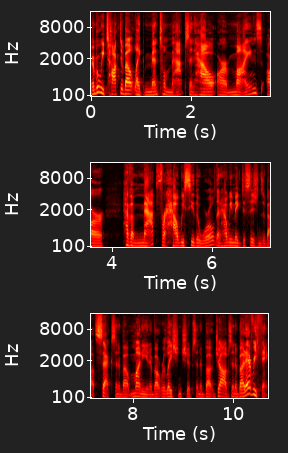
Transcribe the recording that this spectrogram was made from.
Remember we talked about like mental maps and how our minds are have a map for how we see the world and how we make decisions about sex and about money and about relationships and about jobs and about everything.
